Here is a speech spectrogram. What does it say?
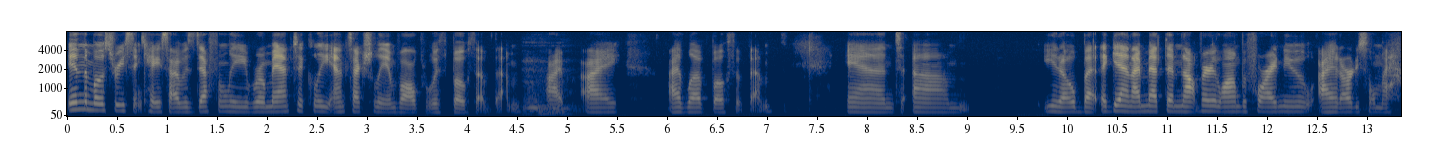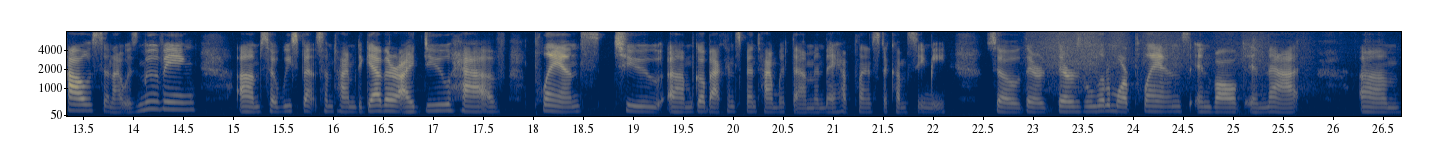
in the most recent case i was definitely romantically and sexually involved with both of them mm-hmm. i i I love both of them. And, um, you know, but again, I met them not very long before I knew I had already sold my house and I was moving. Um, so we spent some time together. I do have plans to um, go back and spend time with them, and they have plans to come see me. So there, there's a little more plans involved in that. Um,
